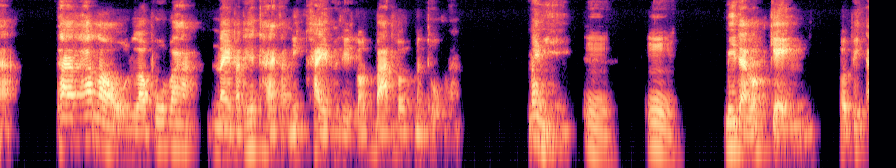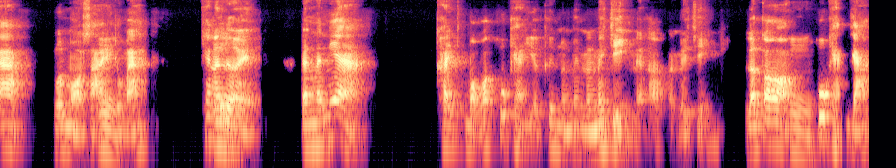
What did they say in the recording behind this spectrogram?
ฮะถ้าถ้าเราเราพูดว่าในประเทศไทยตอนนี้ใครผลิตรถบัสรถบรรทุกนะไม่มี อืม อืม มีแต่รถเก๋งรถปิกอัพรถมอไซอืค์มถูกไหมแค่นั้นอืมเลย ดังนั้นเนี่ย ใครบอกว่าคู่แข่งเยอะขึ้นมันไม่มันไม่จริงนะครับ มันไม่จริง แล้วก็คู่แข่งยาก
